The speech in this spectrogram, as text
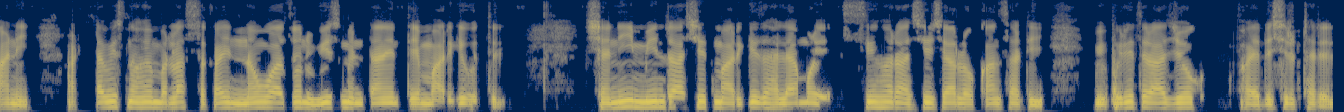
आणि अठ्ठावीस नोव्हेंबरला सकाळी नऊ वाजून वीस मिनिटांनी ते मार्गी होतील. शनी मीन राशीत मार्गी झाल्यामुळे सिंह राशीच्या लोकांसाठी विपरीत राजयोग फायदेशीर ठरेल.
